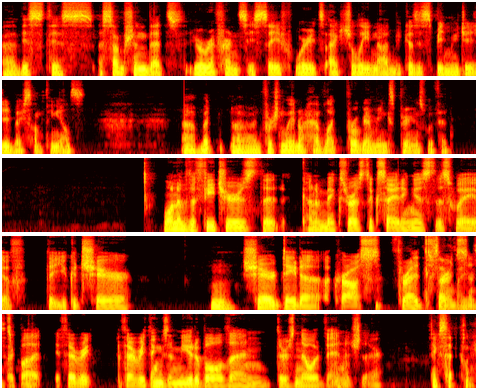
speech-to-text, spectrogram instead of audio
uh, this this assumption that your reference is safe where it's actually not because it's been mutated by something else. Uh, but uh, unfortunately, I don't have like programming experience with it. One of the features that kind of makes Rust exciting is this way of that you could share hmm. share data across threads, exactly, for instance. Exactly. But if every if everything's immutable, then there's no advantage there. Exactly.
